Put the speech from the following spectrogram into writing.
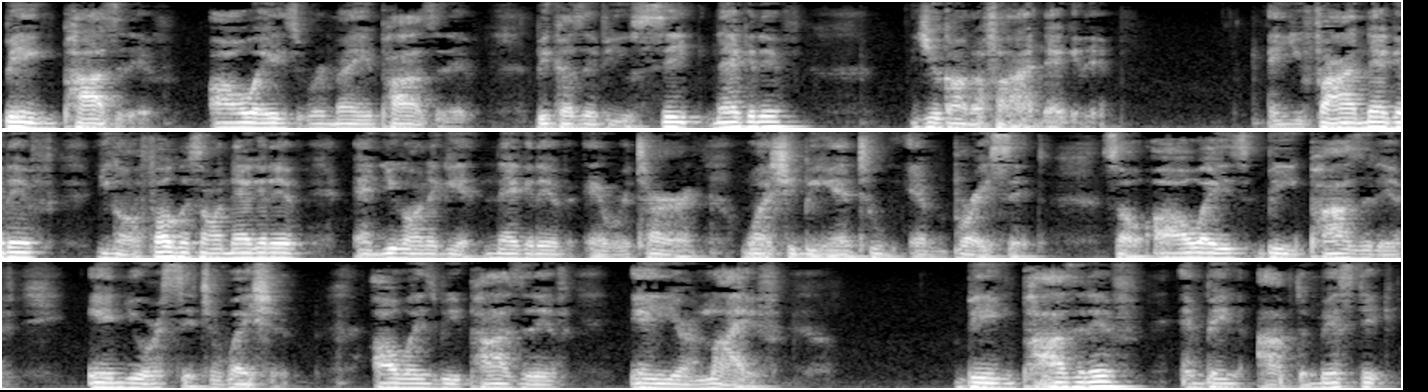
being positive, always remain positive because if you seek negative, you're going to find negative. And you find negative, you're going to focus on negative, and you're going to get negative in return once you begin to embrace it. So always be positive in your situation. Always be positive in your life. Being positive and being optimistic,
